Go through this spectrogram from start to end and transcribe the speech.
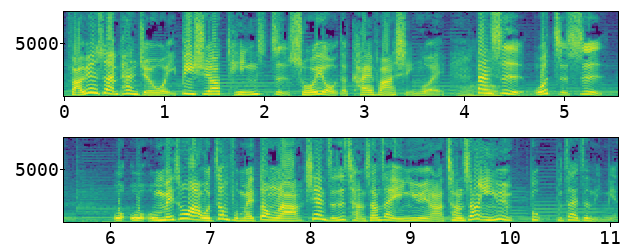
法院虽然判决我必须要停止所有的开发行为，但是我只是，我我我没错啊，我政府没动啦，现在只是厂商在营运啊，厂商营运不不在这里面。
